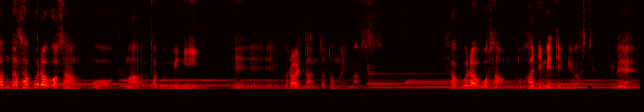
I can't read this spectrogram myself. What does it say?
神田桜子さんを、まあ、多分見に、えー、来られたんだと思います。桜子さんも初めて見ましたけどね。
